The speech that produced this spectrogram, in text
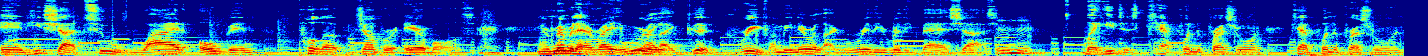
and he shot two wide open pull up jumper air balls. You remember that, right? And we were Right. like, good grief. I mean, they were like really, really bad shots. Mm-hmm. But he just kept putting the pressure on, kept putting the pressure on.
